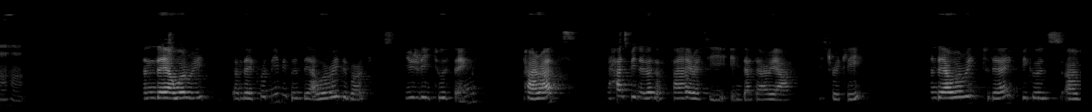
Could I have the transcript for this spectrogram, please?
Mm-hmm. And they are worried, and they call me because they are worried about usually two things: pirates. There has been a lot of piracy in that area historically, and they are worried today because of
